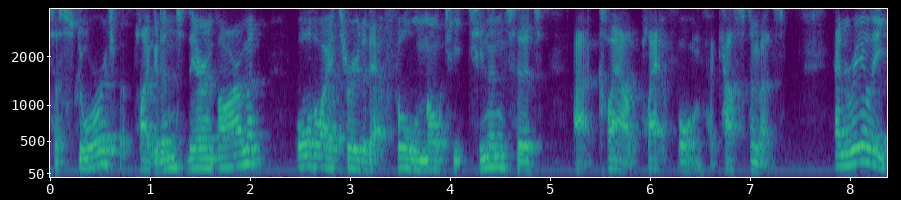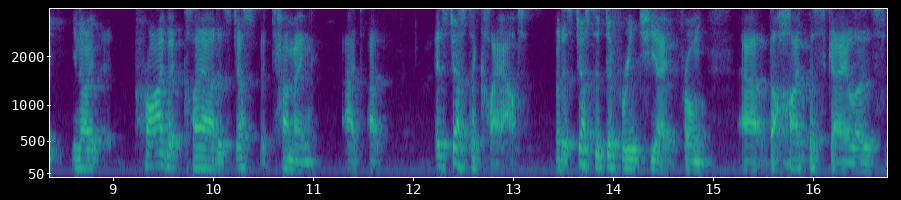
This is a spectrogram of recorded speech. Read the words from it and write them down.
to storage but plug it into their environment, all the way through to that full multi-tenanted uh, cloud platform for customers. And really, you know, private cloud is just becoming a, a, it's just a cloud, but it's just to differentiate from uh, the hyperscalers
